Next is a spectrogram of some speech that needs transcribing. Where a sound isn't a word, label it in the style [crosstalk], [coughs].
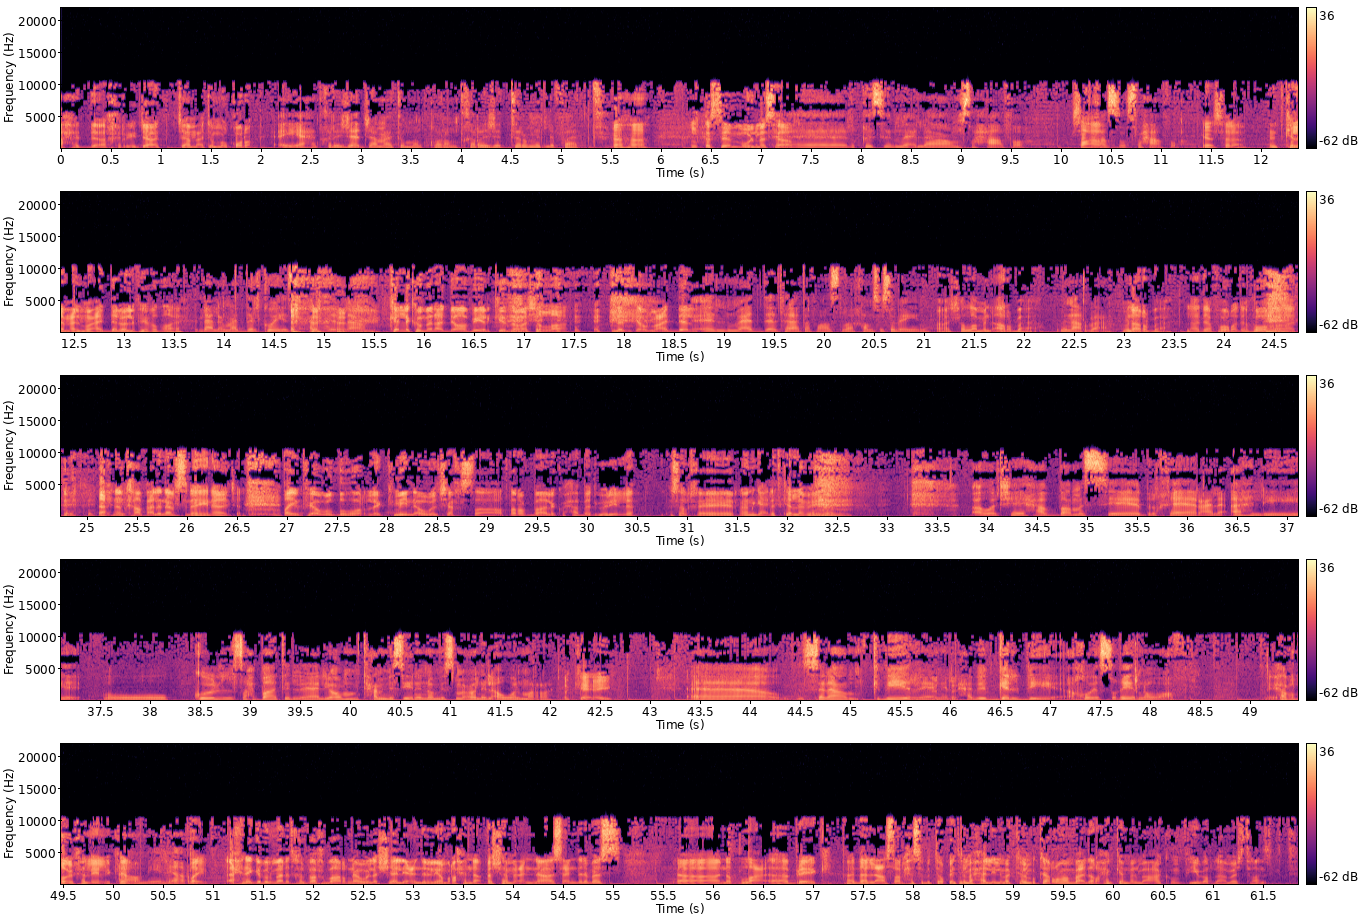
أحد خريجات جامعة أم القرى؟ أي أحد خريجات جامعة أم القرى متخرجة الترم اللي فات. أها. القسم والمسار؟ آه، القسم إعلام صحافة. صعب تخصص صحافة. يا سلام. نتكلم عن المعدل ولا في فضايح؟ لا لا المعدل كويس الحمد [laughs] لله. كلكم بنات دوافير كذا ما شاء الله. [laughs] نذكر المعدل؟ المعدل 3.75 ما شاء الله من أربعة. من أربعة. من أربعة؟ لا دافورة دافورة هذه. [laughs] إحنا نخاف على نفسنا هنا أجل. طيب في أول ظهور لك مين أول شخص طرف بالك وحابة تقولي له مساء الخير؟ أنا قاعد أتكلم هنا. أول شيء حابة أمسي بالخير على أهلي وكل صحباتي اللي اليوم متحمسين إنهم يسمعوني لأول مرة. okay. آه سلام كبير يعني [laughs] لحبيب قلبي أخوي الصغير نواف. حفظه ويخلي لك يا رب آمين يا رب. طيب إحنا قبل ما ندخل في أخبارنا والأشياء اللي عندنا اليوم راح نناقشها مع الناس عندنا بس آه نطلع آه break هذا العصر حسب التوقيت المحلي لمكة المكرمة بعد راح نكمل معاكم في برنامج ترانزيت.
